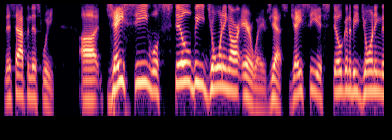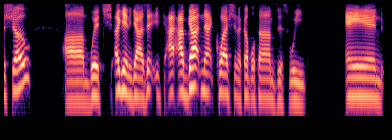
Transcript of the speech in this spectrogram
This happened this week. Uh, JC will still be joining our airwaves. Yes, JC is still going to be joining the show. Um, which again, guys, it, I, have gotten that question a couple times this week, and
